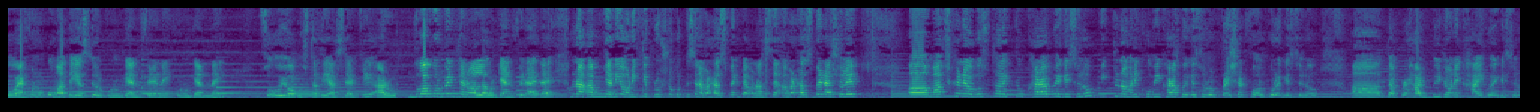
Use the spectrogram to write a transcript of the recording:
ও এখনও কোমাতেই আছে, ওর কোনো জ্ঞান ফেরে নাই, কোনো জ্ঞান নাই। তো ওই অবস্থাতেই আছে আর কি। আর দোয়া করবেন যেন আল্লাহ ওর জ্ঞান ফেরায় দেয়। না আমি জানি অনেকে প্রশ্ন করতেছেন, আমার হাজব্যান্ড কেমন আছে? আমার হাজবেন্ড আসলে মাঝখানে অবস্থা একটু খারাপ হয়ে গেছিল। একটু না মানে খুবই খারাপ হয়ে গেছিল। প্রেশার ফল করে গেছিল। তারপর হার্টবিট অনেক হাই হয়ে গেছিল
